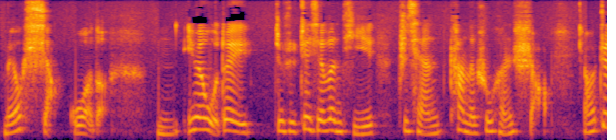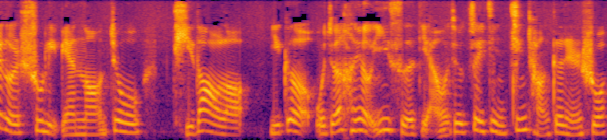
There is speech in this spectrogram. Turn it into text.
没有想过的，嗯，因为我对。就是这些问题，之前看的书很少，然后这个书里边呢，就提到了一个我觉得很有意思的点，我就最近经常跟人说，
